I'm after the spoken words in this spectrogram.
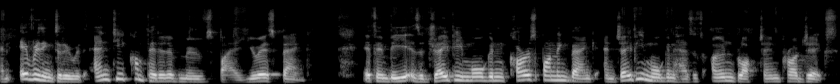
and everything to do with anti competitive moves by a US bank. FNB is a JP Morgan corresponding bank, and JP Morgan has its own blockchain projects.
